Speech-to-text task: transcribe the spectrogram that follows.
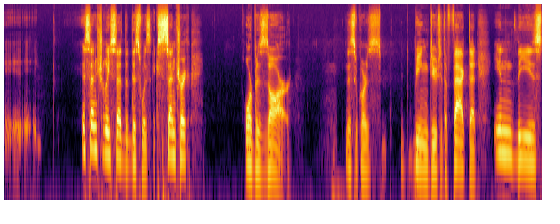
eh, essentially said that this was eccentric or bizarre. This, of course, being due to the fact that in these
